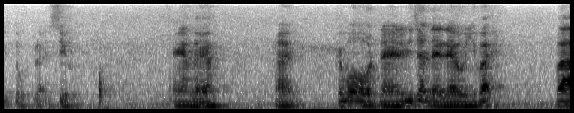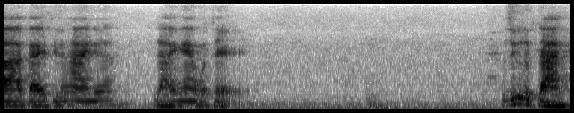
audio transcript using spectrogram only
tiếp tục lại xỉu. Anh em thấy không? Đấy cái bộ hột này đi rất đều đều như vậy. Và cái thứ hai nữa là anh em có thể giữ được tài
